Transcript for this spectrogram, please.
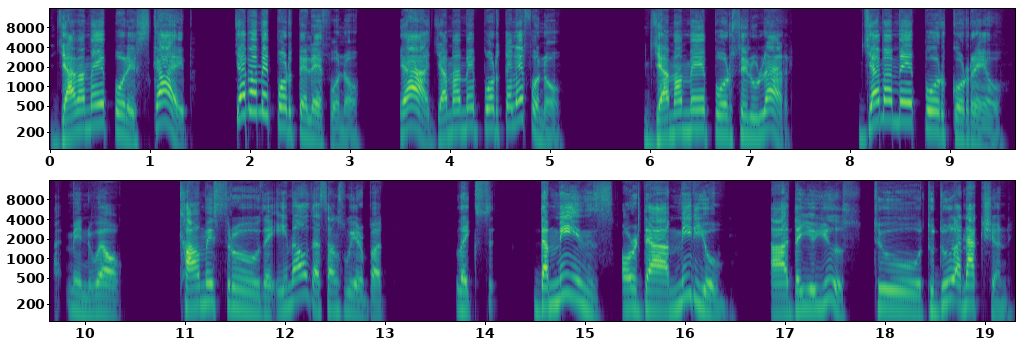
Llámame por Skype. Llámame por teléfono. Ya, yeah, llámame por teléfono. Llámame por celular. Llámame por correo. I mean, well, call me through the email. That sounds weird, but like the means or the medium uh, that you use to to do an action.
